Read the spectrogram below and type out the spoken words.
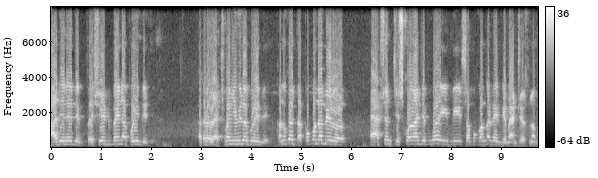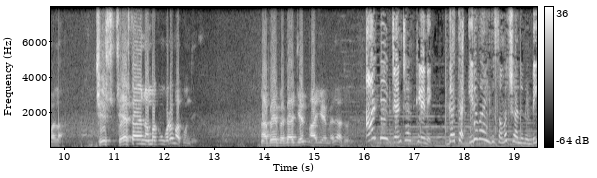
ఆది అనేది ప్రెసిడెంట్ పైన పోయింది ఇది. అక్కడ లక్ష్మణ్ మీద పోయింది. కనుక తప్పకుండా మీరు యాక్షన్ తీసుకోవాలని చెప్పి కూడా మీ సముఖంగా నేను డిమాండ్ చేస్తున్నాను మళ్ళా. చేస్- చేస్తానని నమ్మకం కూడా మాకు ఉంది నా పేరు ప్రకాష్ జైన్ మాజీ ఎమ్మెల్యే అది ఆర్టీ డెంటల్ క్లినిక్ గత ఇరవై ఐదు సంవత్సరాల నుండి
